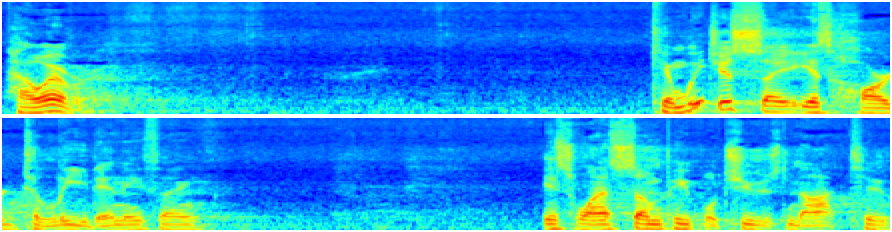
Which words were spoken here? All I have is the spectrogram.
However, can we just say it's hard to lead anything? It's why some people choose not to.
